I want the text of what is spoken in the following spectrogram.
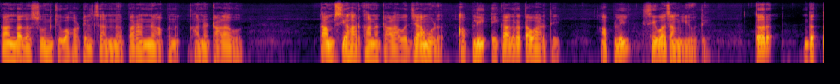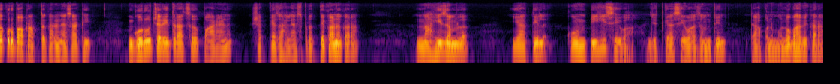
कांदा लसूण किंवा हॉटेलचं अन्न परान्न आपण खाणं टाळावं. तामसी आहार खाणं टाळावं ज्यामुळं आपली एकाग्रता वाढते आपली सेवा चांगली होते. तर दत्तकृपा प्राप्त करण्यासाठी गुरुचरित्राचं पारायण शक्य झाल्यास प्रत्येकानं करा. नाही जमलं यातील कोणतीही सेवा जितक्या सेवा जमतील त्या आपण मनोभावे करा.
